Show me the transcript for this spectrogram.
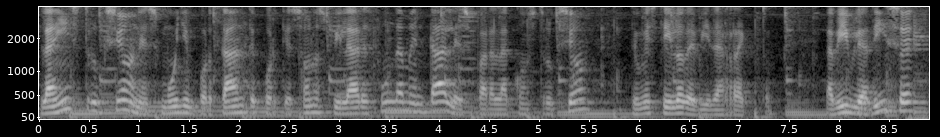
La instrucción es muy importante porque son los pilares fundamentales para la construcción de un estilo de vida recto. La Biblia dice,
